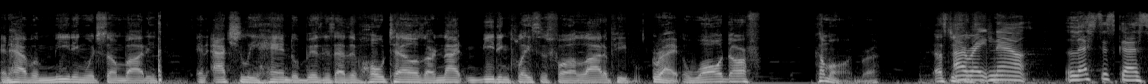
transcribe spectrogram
and have a meeting with somebody and actually handle business as if hotels are not meeting places for a lot of people. Right. The Waldorf, come on, bro. That's just All right, now let's discuss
